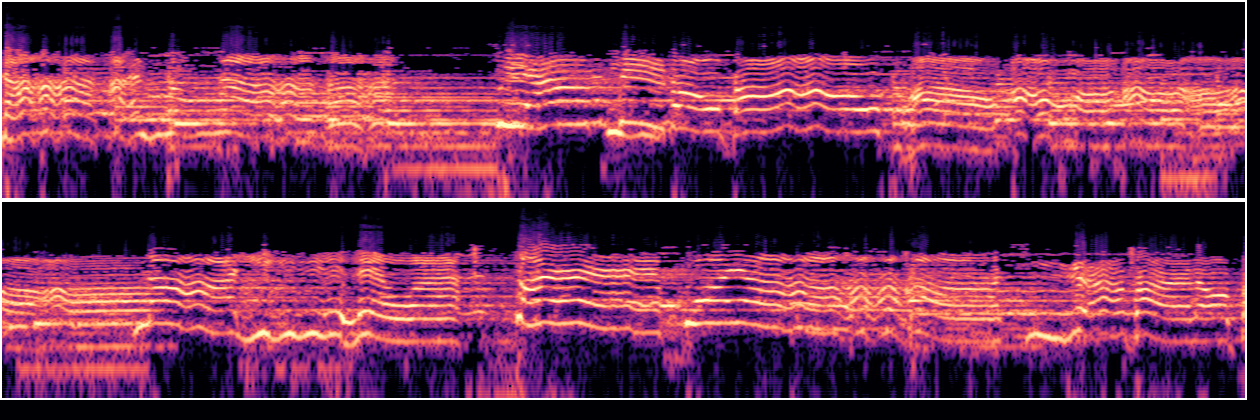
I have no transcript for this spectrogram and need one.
然弄啊，将地道高考。那一溜啊灾祸呀，写在了当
